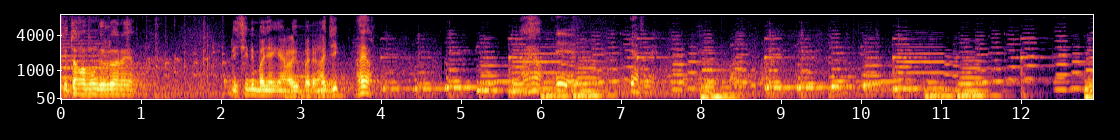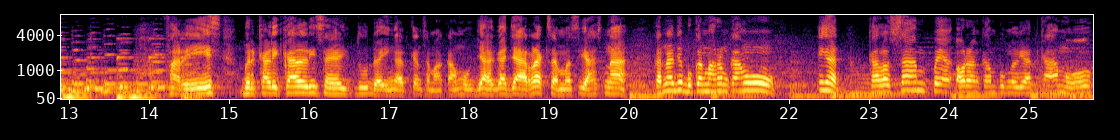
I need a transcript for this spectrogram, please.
Kita ngomong di luar ya. Di sini banyak yang lagi pada ngaji. Ayo. Faris, berkali-kali saya itu udah ingatkan sama kamu jaga jarak sama si Hasna karena dia bukan mahram kamu. Ingat, kalau sampai orang kampung ngelihat kamu,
